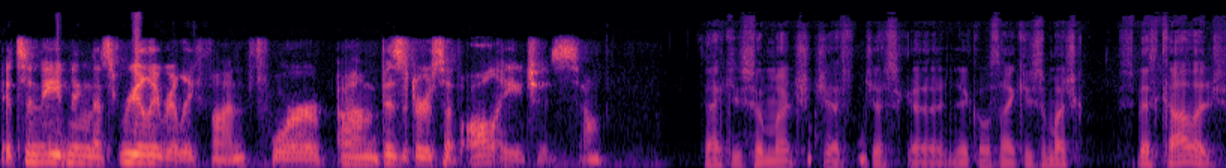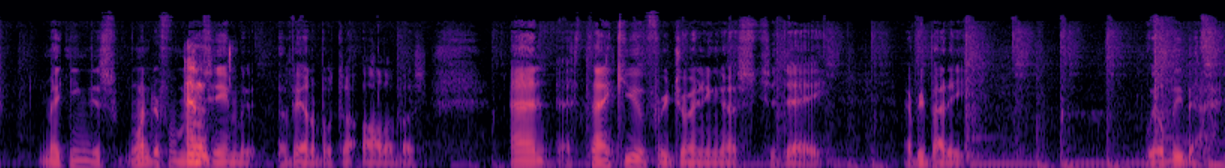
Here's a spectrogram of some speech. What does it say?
it's an evening that's really, really fun for um, visitors of all ages. So. Thank you so much, Jessica Nichols. Thank you so much, Smith College, making this wonderful museum and, available to all of us. And thank you for joining us today. Everybody, we'll be back.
